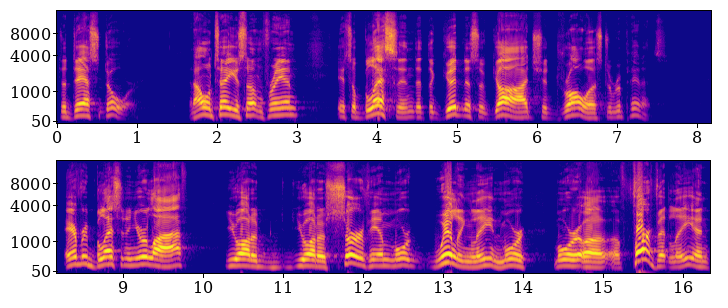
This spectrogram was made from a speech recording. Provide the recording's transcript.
to death's door. And I want to tell you something, friend. It's a blessing that the goodness of God should draw us to repentance. Every blessing in your life, you ought to, you ought to serve Him more willingly and more, more uh, uh fervently. And,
